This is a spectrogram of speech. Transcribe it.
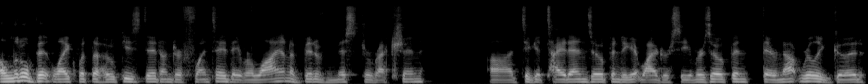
a little bit like what the Hokies did under Fuente. They rely on a bit of misdirection uh, to get tight ends open, to get wide receivers open. They're not really good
